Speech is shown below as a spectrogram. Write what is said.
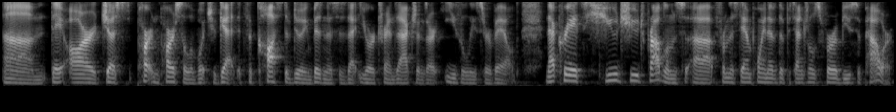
Um, they are just part and parcel of what you get. It's the cost of doing business is that your transactions are easily surveilled. And that creates huge, huge problems uh, from the standpoint of the potentials for abuse of power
